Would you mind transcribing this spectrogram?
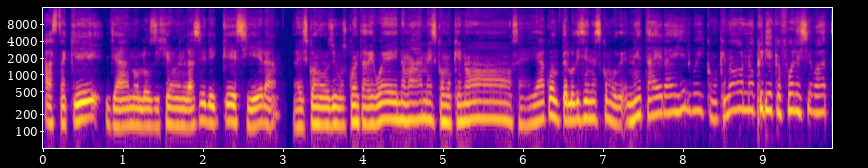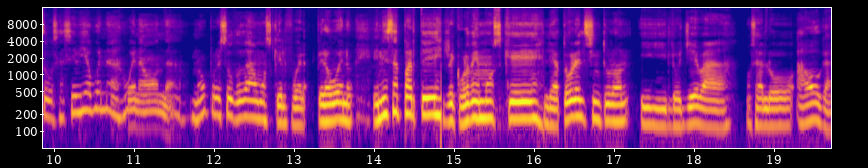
Hasta que ya nos los dijeron en la serie que si era. Ahí es cuando nos dimos cuenta de, güey, no mames, como que no. O sea, ya cuando te lo dicen es como de, neta, era él, güey, como que no, no quería que fuera ese vato, o sea, se veía buena, buena onda, ¿no? Por eso dudábamos que él fuera. Pero bueno, en esa parte recordemos que le atora el cinturón y lo lleva, o sea, lo ahoga,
